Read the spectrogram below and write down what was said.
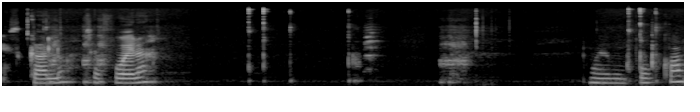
Escalo hacia afuera. Muevo un poco.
